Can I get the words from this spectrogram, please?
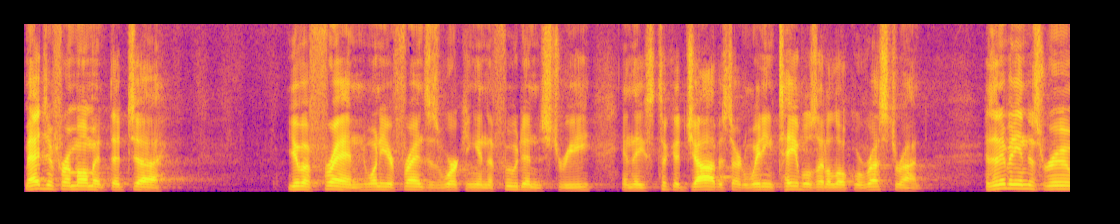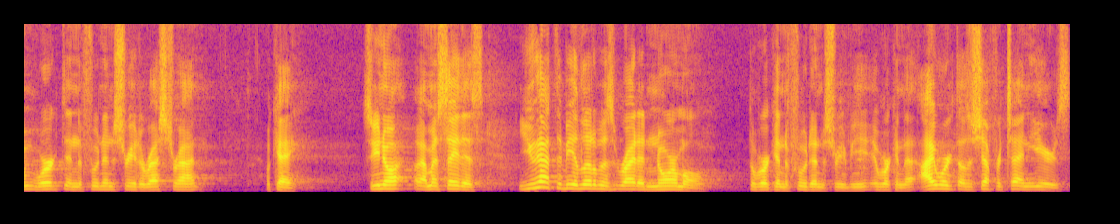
Imagine for a moment that uh, you have a friend, one of your friends is working in the food industry, and they took a job and started waiting tables at a local restaurant. Has anybody in this room worked in the food industry at a restaurant? Okay. So, you know, I'm going to say this. You have to be a little bit right at normal to work in the food industry. Be working that. I worked as a chef for 10 years,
